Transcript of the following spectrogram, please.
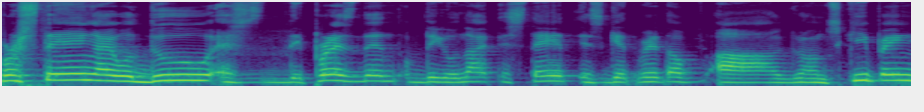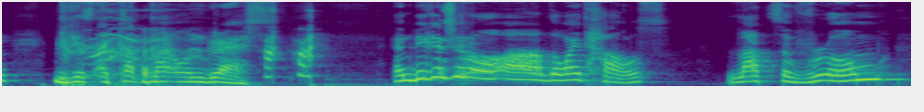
First thing I will do as the president of the United States is get rid of uh, groundskeeping because I cut my own grass. And because you know uh, the White House, lots of room.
